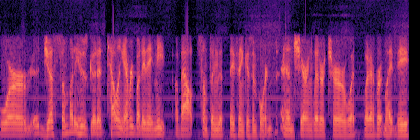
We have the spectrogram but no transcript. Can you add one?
or just somebody who's good at telling everybody they meet about something that they think is important and sharing literature or what, whatever it might be.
